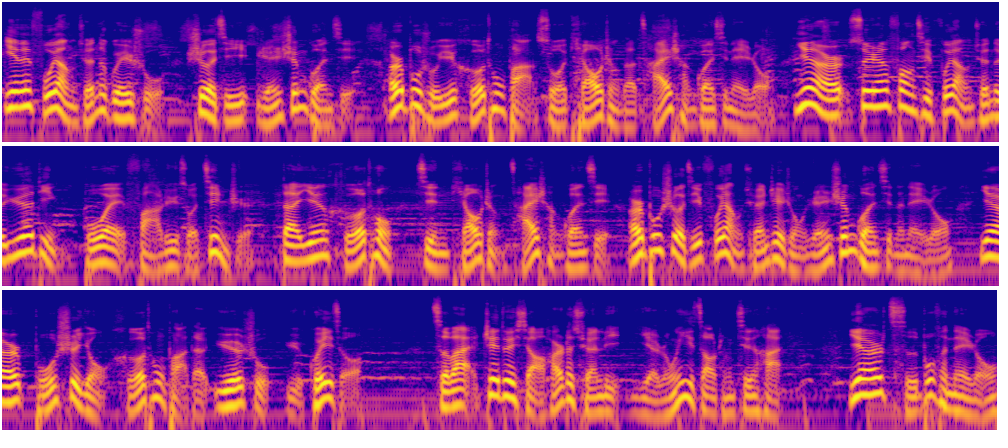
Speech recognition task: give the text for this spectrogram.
因为抚养权的归属涉及人身关系，而不属于合同法所调整的财产关系内容。因而，虽然放弃抚养权的约定不为法律所禁止，但因合同仅调整财产关系，而不涉及抚养权这种人身关系的内容，因而不适用合同法的约束与规则。此外，这对小孩的权利也容易造成侵害，因而此部分内容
